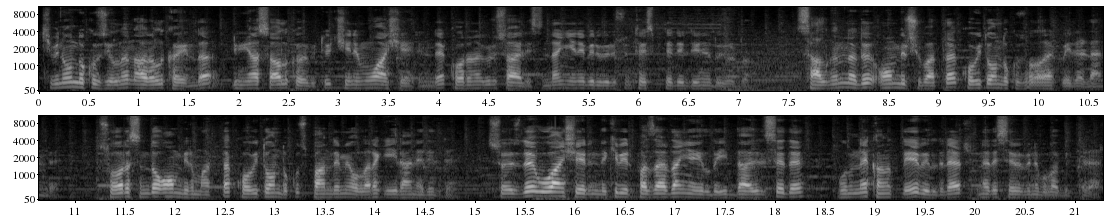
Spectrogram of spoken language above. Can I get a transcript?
2019 yılının Aralık ayında Dünya Sağlık Örgütü Çin'in Wuhan şehrinde koronavirüs ailesinden yeni bir virüsün tespit edildiğini duyurdu. Salgının adı 11 Şubat'ta COVID-19 olarak belirlendi. Sonrasında 11 Mart'ta COVID-19 pandemi olarak ilan edildi. Sözde Wuhan şehrindeki bir pazardan yayıldığı iddia edilse de bunu ne kanıtlayabildiler ne de sebebini bulabildiler.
